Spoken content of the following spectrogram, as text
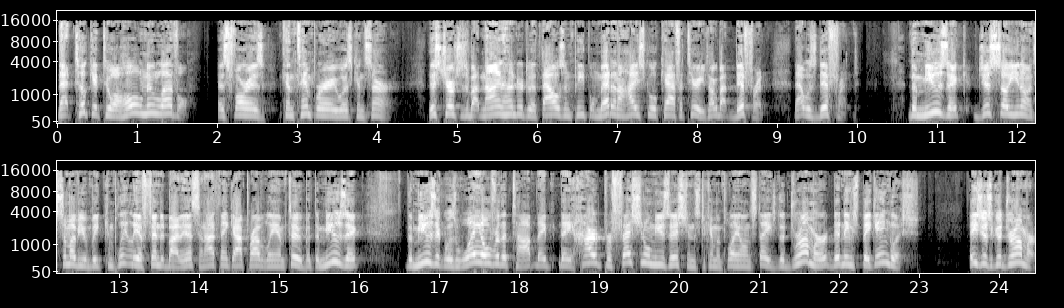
that took it to a whole new level as far as contemporary was concerned. This church was about 900 to 1,000 people, met in a high school cafeteria. You talk about different. That was different. The music, just so you know, and some of you will be completely offended by this, and I think I probably am too, but the music, the music was way over the top. They, they hired professional musicians to come and play on stage. The drummer didn't even speak English, he's just a good drummer.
